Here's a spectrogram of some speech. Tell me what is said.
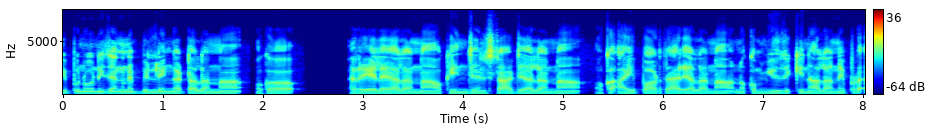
ఇప్పుడు నువ్వు నిజంగానే బిల్డింగ్ కట్టాలన్నా ఒక రేల్ వేయాలన్నా ఒక ఇంజిన్ స్టార్ట్ చేయాలన్నా ఒక ఐపాడ్ తయారు చేయాలన్నా ఒక మ్యూజిక్ వినాలన్నా ఇప్పుడు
